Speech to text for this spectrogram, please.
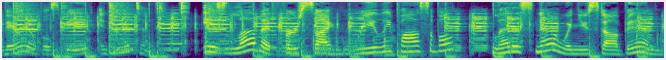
variable speed, intermittent. Is love at first sight really possible? Let us know when you stop in.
